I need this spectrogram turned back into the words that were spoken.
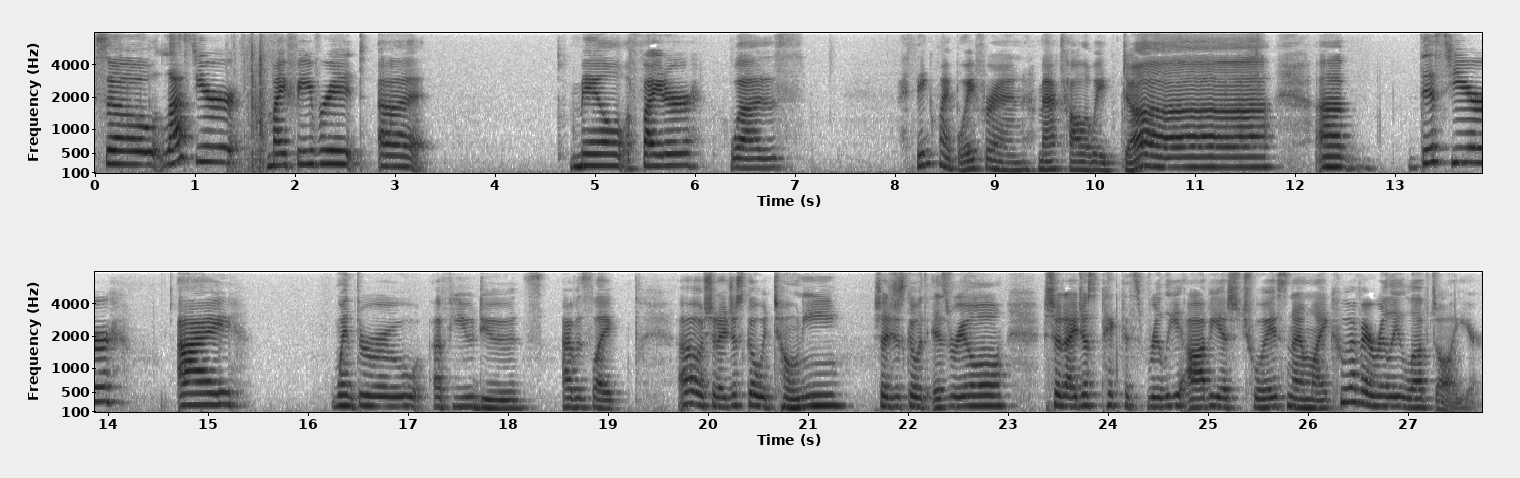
So last year, my favorite uh, male fighter was, I think, my boyfriend Max Holloway. Duh. Uh, this year, I went through a few dudes. I was like, oh, should I just go with Tony? Should I just go with Israel? Should I just pick this really obvious choice? And I'm like, who have I really loved all year?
